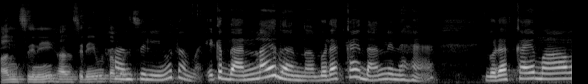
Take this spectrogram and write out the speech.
හන්සිනී හන්සිනීම තමයි. හන්සිනීම තමයි. එක දන්න අය දන්න ගොඩක් අය දන්නේ නැහැ. ගොඩක් අය මාව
